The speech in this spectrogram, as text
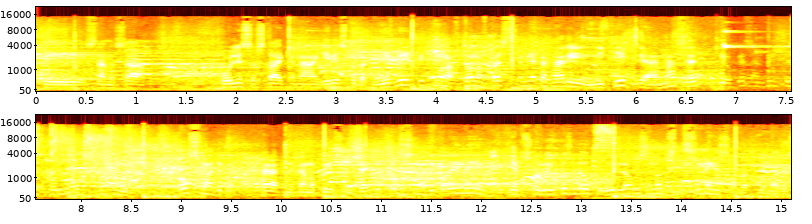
στη Σανουσά πολύ σωστά και να γυρίσει το παιχνίδι και όχι μόνο αυτό να φτάσει σε μια καθαρή νίκη 3-1 σετ η οποία σας δίνει τρεις πολύ σημαντικούς. Πόσο σημαντικό, πέρα από την ικανοποίηση του τέλου, πόσο σημαντικό είναι για ψυχολογικούς λόγους εν ώψη της συνέχισης του πρωταθλήματος.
